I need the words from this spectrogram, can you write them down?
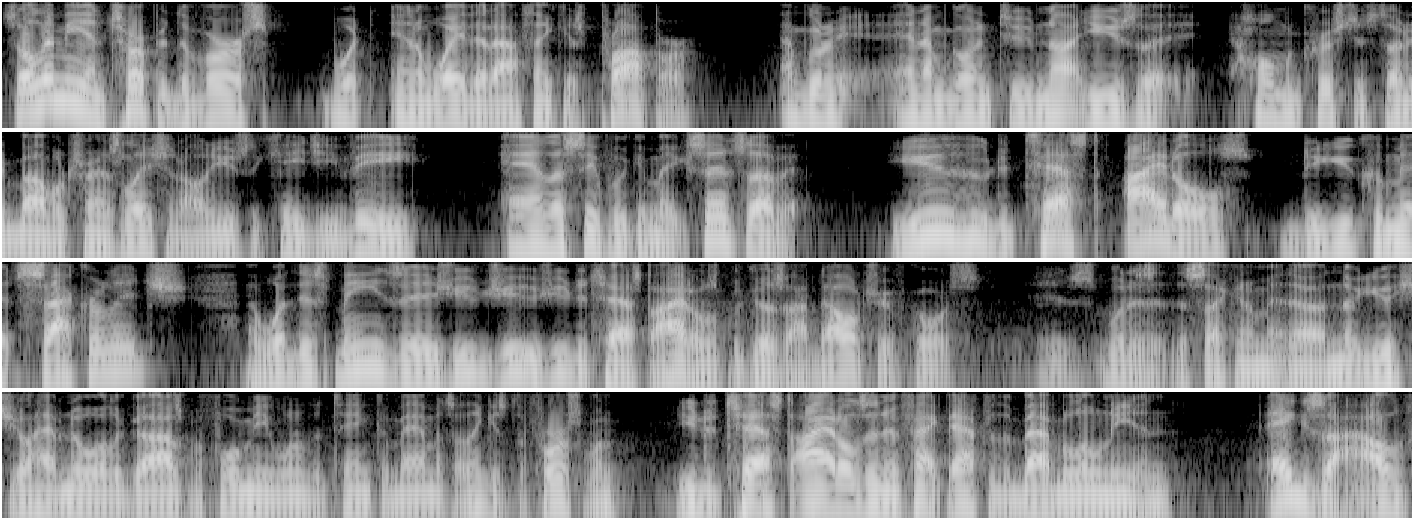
So let me interpret the verse what in a way that I think is proper. I'm going to, and I'm going to not use the Holman Christian Study Bible translation. I'll use the KJV, and let's see if we can make sense of it. You who detest idols, do you commit sacrilege? And what this means is, you Jews, you detest idols because idolatry, of course, is what is it? The second amendment. Uh, no, you shall have no other gods before me. One of the Ten Commandments. I think it's the first one. You detest idols, and in fact, after the Babylonian exile,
